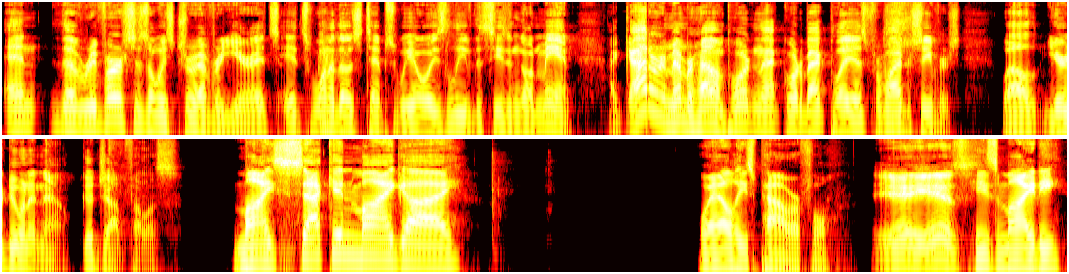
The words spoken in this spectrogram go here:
And the reverse is always true every year. It's it's one of those tips we always leave the season going, man, I got to remember how important that quarterback play is for wide receivers. Well, you're doing it now. Good job, fellas. My second, my guy. Well, he's powerful. yeah, he is. He's mighty,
